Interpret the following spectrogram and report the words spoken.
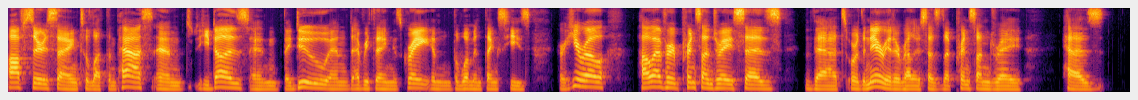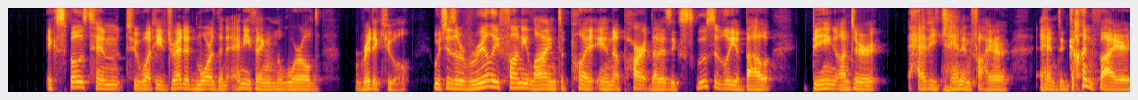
officers saying to let them pass and he does and they do and everything is great and the woman thinks he's her hero. However prince andre says that or the narrator rather says that prince andre has exposed him to what he dreaded more than anything in the world ridicule which is a really funny line to put in a part that is exclusively about being under heavy cannon fire and gunfire.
